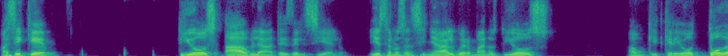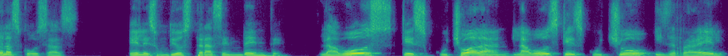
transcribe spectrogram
Así que Dios habla desde el cielo. Y esto nos enseña algo, hermanos. Dios, aunque creó todas las cosas, Él es un Dios trascendente. La voz que escuchó Adán, la voz que escuchó Israel,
